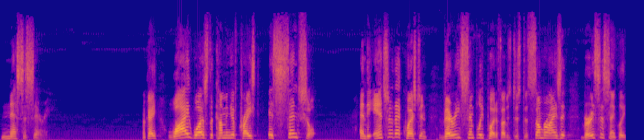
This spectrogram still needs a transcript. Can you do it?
necessary? Okay? Why was the coming of Christ essential? And the answer to that question, very simply put, if I was just to summarize it very succinctly,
